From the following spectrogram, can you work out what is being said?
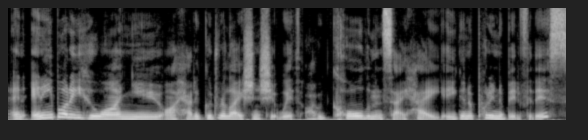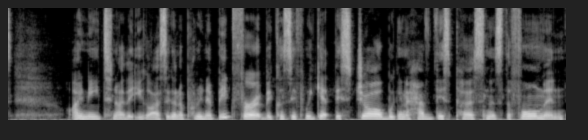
And anybody who I knew I had a good relationship with, I would call them and say, Hey, are you going to put in a bid for this? I need to know that you guys are going to put in a bid for it because if we get this job, we're going to have this person as the foreman,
